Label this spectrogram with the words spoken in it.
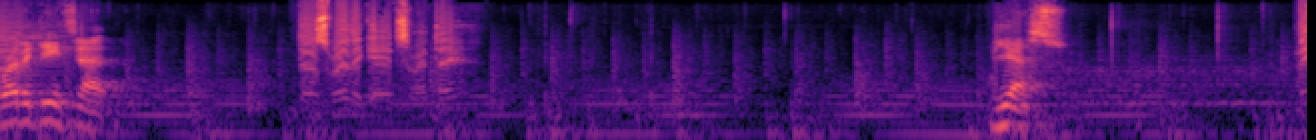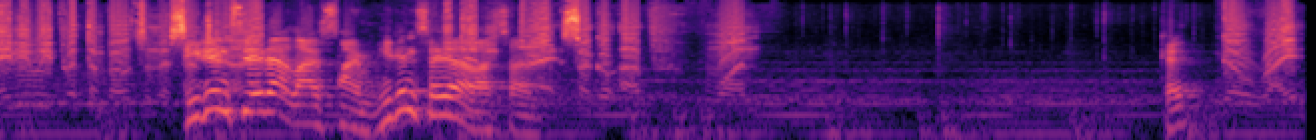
Where are the gates at? Those were the gates, weren't they? Yes. Maybe we put them both in the He didn't say that last time. He didn't say that last time. Alright, so go up one, Okay. go right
